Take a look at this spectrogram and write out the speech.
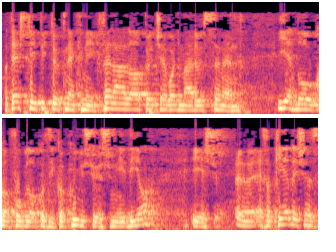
A testépítőknek még feláll a pöcse, vagy már összement? Ilyen dolgokkal foglalkozik a külsős média, és ez a kérdés ez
